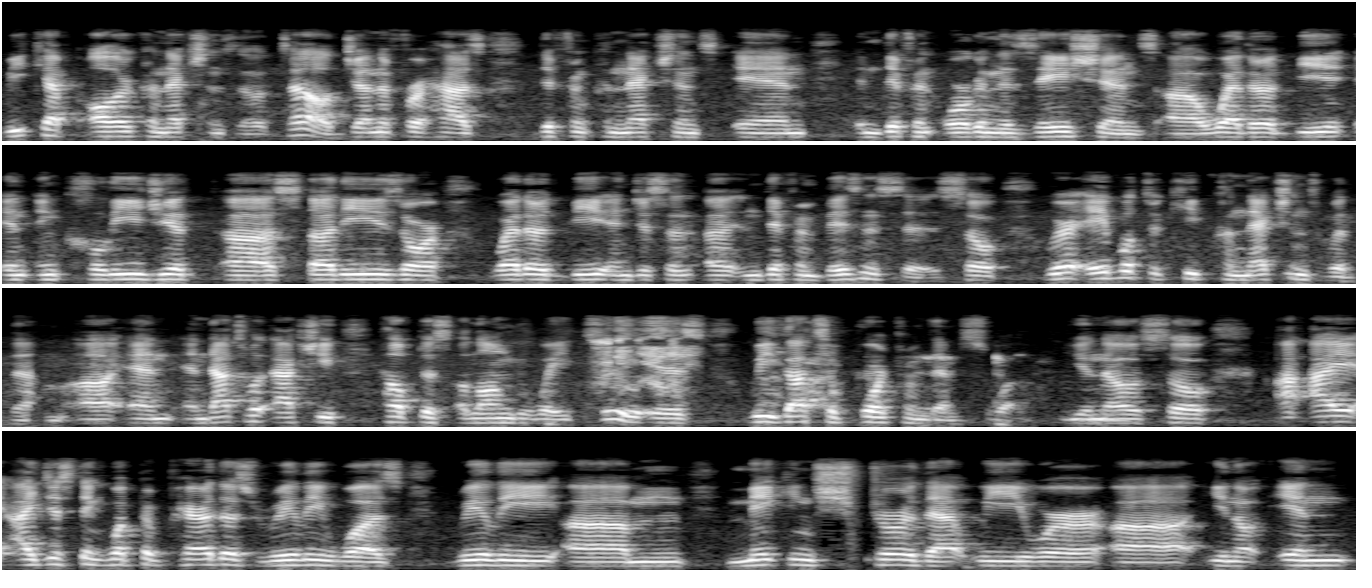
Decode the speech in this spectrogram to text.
we kept all our connections in the hotel. Jennifer has different connections in in different organizations, uh, whether it be in, in collegiate uh, studies or whether it be in just uh, in different businesses. So we're able to keep connections with them, uh, and and that's what actually helped us along the way too. Is we got support from them as well you know? So i i just think what prepared us really was really um, making sure that we were uh, you know in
